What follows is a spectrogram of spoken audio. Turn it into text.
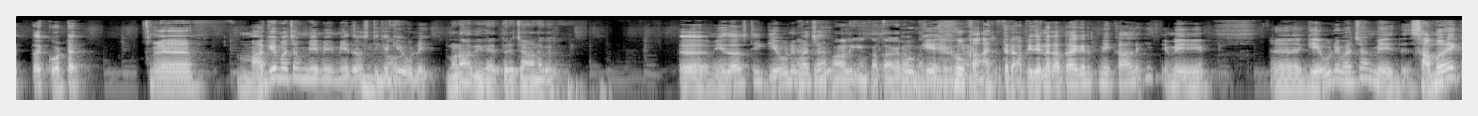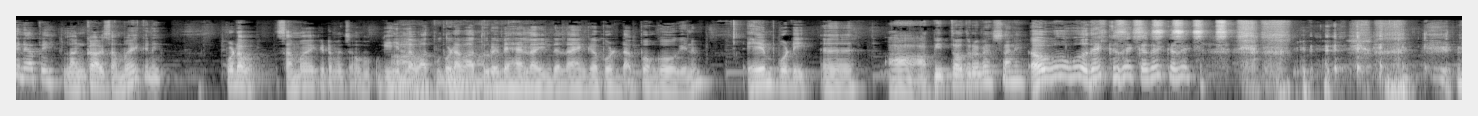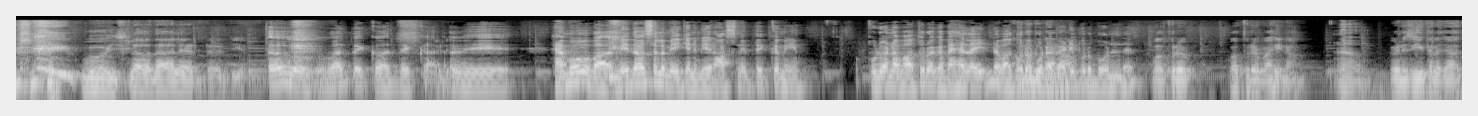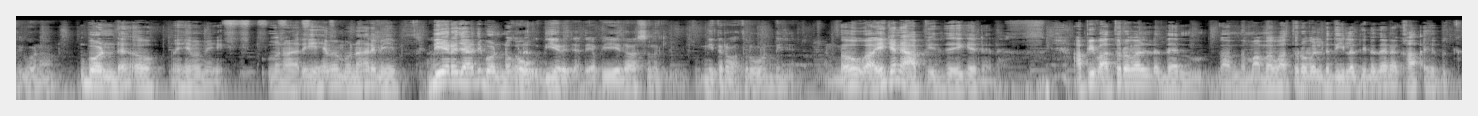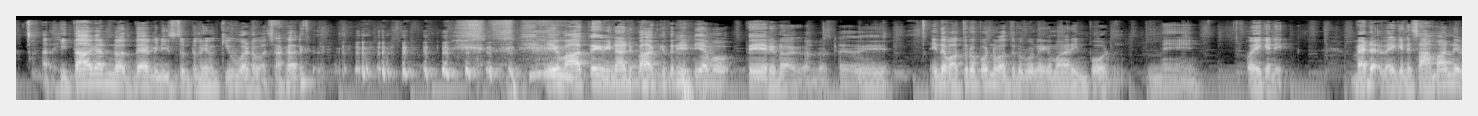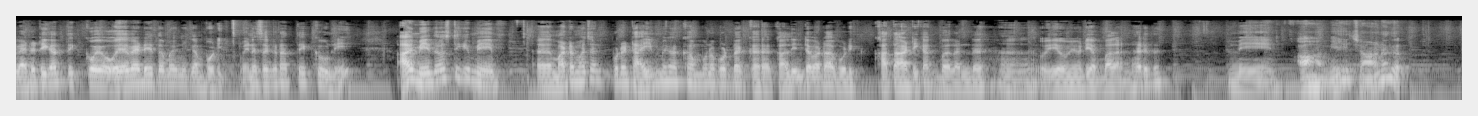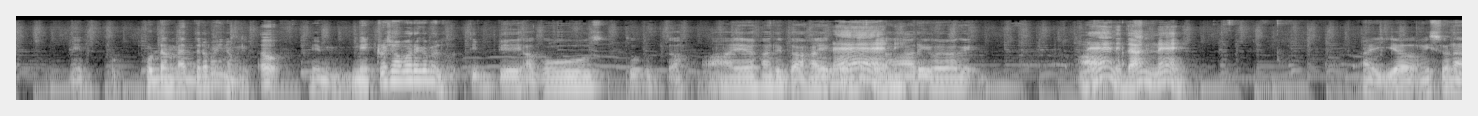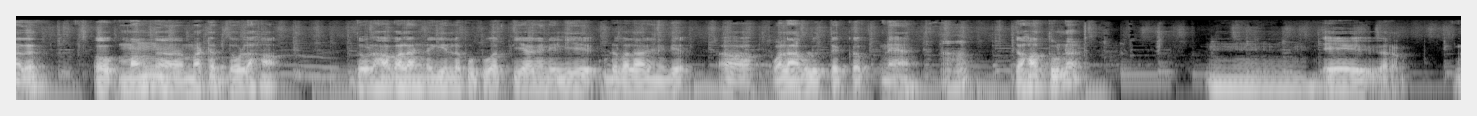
එත්ත කොට මගේ මචන් මේ මේ දස්තික ගෙවුණේ මොනාදී ඇත්තර චානක? මේ දස්ති ගෙවුණ මචන් පාලිකින් කතා කර හෝ කාතර අපි දෙන්න කතා කරත් මේ කාලෙකි මේ ගෙවුණේ මචන් මේද සමයකන අපේ ලංකාව සමයකනේ පොඩ සමයකට මච ගිහිල්ල වත් පොඩ වතුර බැහැලා ඉඳලා ඇඟ පොඩ්ඩක් පොංගෝගෙන ඒම් පොඩි අපිත් වතුර බැස්සන. ඔවෝ දැක්ක දැක්ක දැක්ක දැක් බෝ ඉස්ලාවදාලට වත් එක්ක වත් දෙක්කා හැමෝම මේ දවසල මේ කැන මේ රස්නෙත් එක්ක මේ පුළුවන වතුරක බැහලා ඉන්න වතුර පොඩ වැඩිපුර බොන්්ඩ වතුර වතුර බහිනවා වෙන සීතල ජාති බොන බොන්්ඩ ඕ එහෙම මේ මොනහරි එහෙම මොනහරි මේ දියර ජාති බොන්න ඔ දියර ජාති. අප ඒදවස්සල නිතර වතුර බොන්ඩ ඔව ඒකැන අපි ඒකට අපි වතුරවල්ට දැන් මම වතුරවලට දීලා තින දැන හිතාගන්න ඔත්බෑ මිනිස්සුන්ට මෙම කිව්වට වචකර ඒ මාතේ විනාටි පාකිතර හිටියම තේරෙනවාගලට ඉද වතුර බොන්න වතුර බොන එක මාර ඉම්පෝර්ට් මේ ඔය කෙනෙක් වැඩ වැගෙන සාමාන්‍ය වැඩටිකත් එක් ඔය ඔය වැඩේ තමයි නිකම් පොඩි වෙනසකටත් එක්ක වුණේ අය මේ දවස්ටික මේ මට මචන් පොඩ ටයිම් එකක් කම්බුණ පොඩ්ඩක් කර කලින්ට වඩා පොඩි කතා ටිකක් බලන්ඩ ඔයෝමටියක් බලන්න. හරිද? මේ ආ මේ චානක. පොඩ්ඩම් මැද්දර පයි නම ඕ මෙට්‍ර ශවරක බැල තිබ්බේ අගෝස්තු ආය හරි දහය හරි ඔය වගේ. නෑ නිදන්න නෑ අයියෝ මිස්සුනාද? මං මට දොළහා දොළහා බලන්න කියල්ල පුටුවත් තියාගෙන එලිය උඩ බලාගෙනද වලාගුලුත් එක්ක නෑ. දහත් තුන ඒ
